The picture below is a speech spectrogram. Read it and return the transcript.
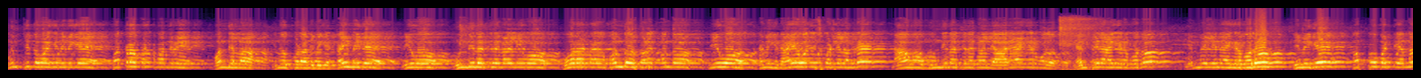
ಮುಂಚಿತವಾಗಿ ನಿಮಗೆ ಪತ್ರ ಕೊಟ್ಟು ಬಂದ್ವಿ, ಬಂದಿಲ್ಲ. ಇನ್ನು ಕೂಡ ನಿಮಗೆ ಟೈಮ್ ಇದೆ. ನೀವು ಮುಂದಿನ ದಿನಗಳಲ್ಲಿ ನೀವು ಹೋರಾಟ, ಬಂದು ಸ್ಥಳಕ್ಕೆ ಬಂದು ನೀವು ನಮಗೆ ನ್ಯಾಯ ಒದಗಿಸಿಕೊಡ್ಲಿಲ್ಲ ಅಂದ್ರೆ ನಾವು ಮುಂದಿನ ದಿನಗಳಲ್ಲಿ ಯಾರೇ ಆಗಿರ್ಬೋದು ಎಂ ಪಿನ ಆಗಿರ್ಬೋದು ಎಂ ಎಲ್ ಎನ ಆಗಿರ್ಬೋದು ನಿಮಗೆ ಕಪ್ಪು ಪಟ್ಟಿಯನ್ನ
